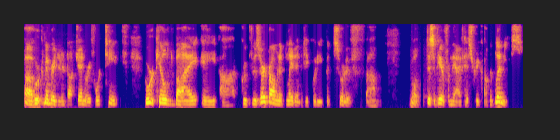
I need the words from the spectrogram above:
uh, who were commemorated on January 14th, who were killed by a uh, group that was very prominent in late antiquity, but sort of, um, well, disappeared from the eye of history called the Blemmyes.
